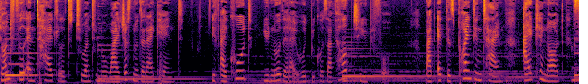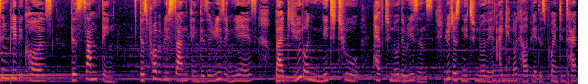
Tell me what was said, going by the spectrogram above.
don't feel entitled to want to know why. Just know that I can't. If I could, you know that I would because I've helped you before. But at this point in time, I cannot simply because there's something. There's probably something. There's a reason, yes, but you don't need to have to know the reasons. You just need to know that I cannot help you at this point in time.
